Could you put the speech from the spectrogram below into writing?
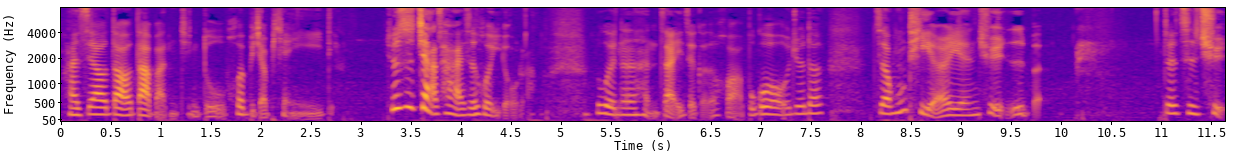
还是要到大阪、京都会比较便宜一点，就是价差还是会有啦。如果你真的很在意这个的话，不过我觉得总体而言，去日本这次去。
